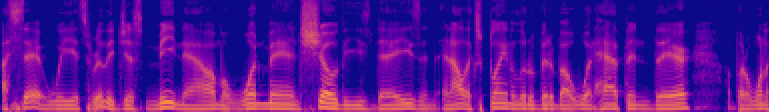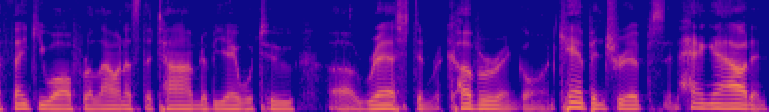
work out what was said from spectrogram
I said we, it's really just me now. I'm a one man show these days, and, and I'll explain a little bit about what happened there. But I want to thank you all for allowing us the time to be able to uh, rest and recover and go on camping trips and hang out and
